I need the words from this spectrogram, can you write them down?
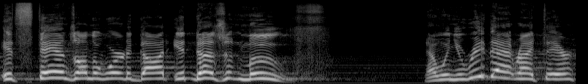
It stands on the Word of God. It doesn't move. Now, when you read that right there,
